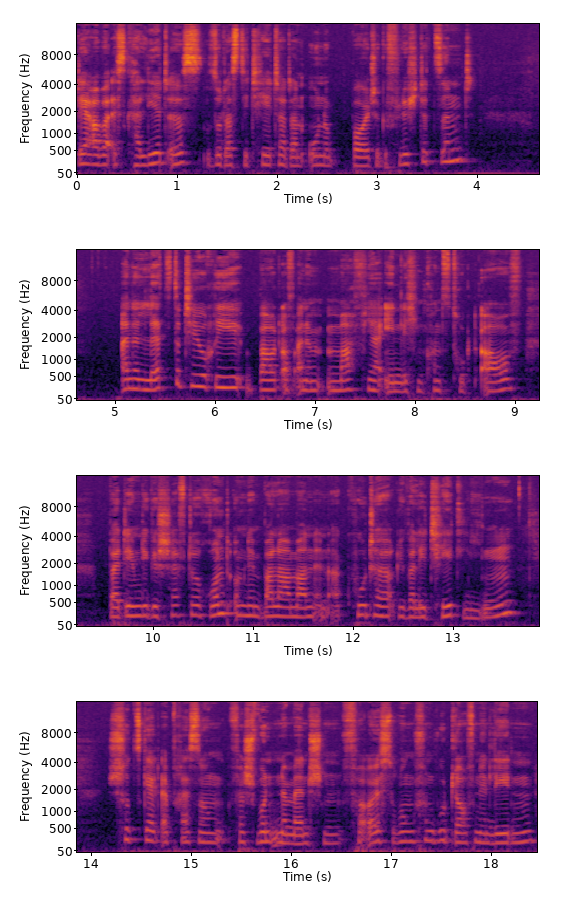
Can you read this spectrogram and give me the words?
der aber eskaliert ist, sodass die Täter dann ohne Beute geflüchtet sind. Eine letzte Theorie baut auf einem Mafia-ähnlichen Konstrukt auf, bei dem die Geschäfte rund um den Ballermann in akuter Rivalität liegen. Schutzgelderpressung, verschwundene Menschen, Veräußerung von gut laufenden Läden,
